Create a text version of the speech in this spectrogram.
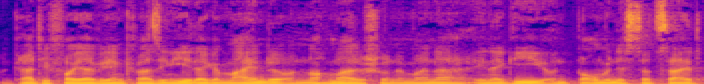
Und gerade die Feuerwehren quasi in jeder Gemeinde und nochmal schon in meiner Energie- und Bauministerzeit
